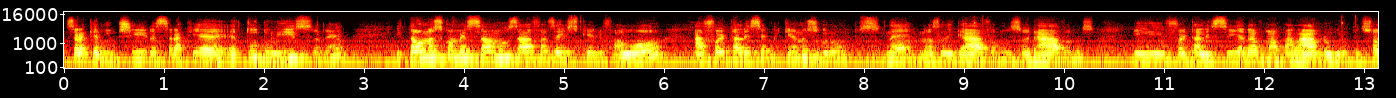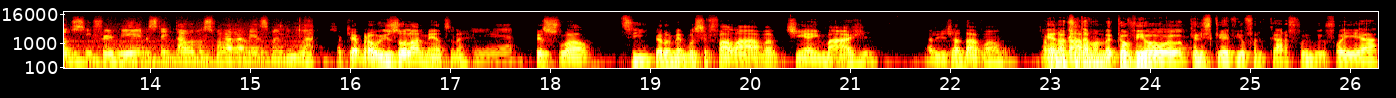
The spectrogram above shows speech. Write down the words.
Será que é mentira? Será que é, é tudo isso, né? Então nós começamos a fazer isso que ele falou, a fortalecer pequenos grupos, né? Nós ligávamos, orávamos e fortalecia, dava uma palavra, o grupo só dos enfermeiros, tentávamos falar na mesma linguagem. Pra quebrar o isolamento, né? É, Pessoal. Sim. Pelo menos você falava, tinha a imagem, ali já dava um. Já É, não, que, tava, que eu vi o que ele escreveu, eu falei, cara, foi, foi a.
